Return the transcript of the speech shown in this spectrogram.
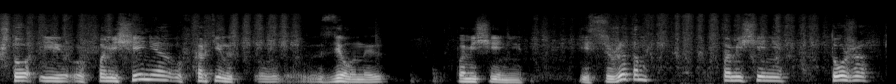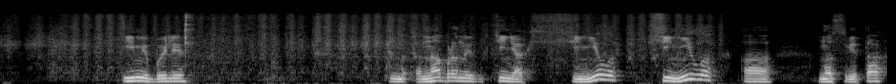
что и в помещения, в картины, э, сделанные в помещении и с сюжетом в помещении, тоже ими были набраны в тенях синила, синила а на цветах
